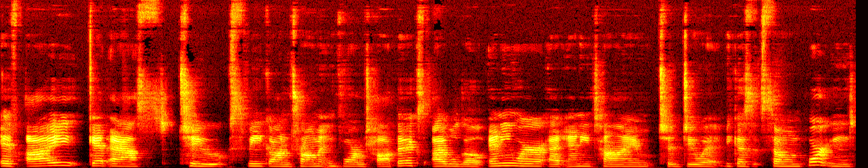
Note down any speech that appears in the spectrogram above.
if I get asked to speak on trauma informed topics, I will go anywhere at any time to do it because it's so important.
